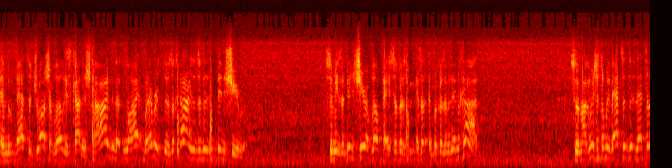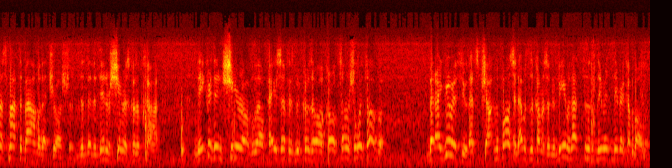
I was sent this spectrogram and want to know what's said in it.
and that's the drush of Leilis Kaddish Chag, that li- whenever there's a Chag, there's a din Shira. So it means the din Shira of Leil Pesach is because of a din Chag. So Maggid told me that's a, that's an asmach the Bama that Rosh. The, the, the din of Shira is because of. The Iker din Shira of Leil Pesach is because of Al Kol Tzar Shaloi But I agree with you. That's Pshat in the Pasuk. That was the Kamas of Nevi'im, and that's the Divrei Kabbalah.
